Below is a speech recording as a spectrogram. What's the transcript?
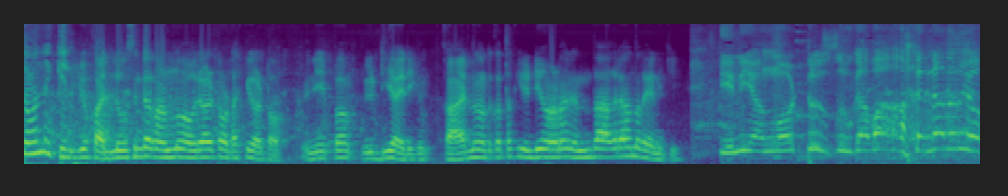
തോന്നക്കിൽ അയ്യോ കല്ലൂസിന്റെ കണ്ണും അവരുമായിട്ട് ഉടക്കി കേട്ടോ. ഇനിയിപ്പം ഇടിയായിരിക്കും. കാലിന് നടക്കത്തൊക്കെ ഇടി കാണാൻ എന്താ ആഗ്രഹം എനിക്ക്. ഇനി അങ്ങോട്ട് സുഖമാ. എന്നാന്നറിയോ?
